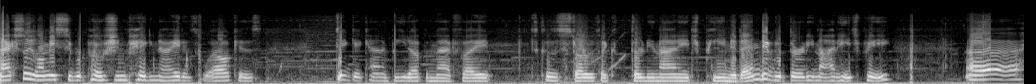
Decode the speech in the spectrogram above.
Actually, let me super potion Pignite as well, because did get kind of beat up in that fight. It's because it started with like 39 HP and it ended with 39 HP. Uh,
